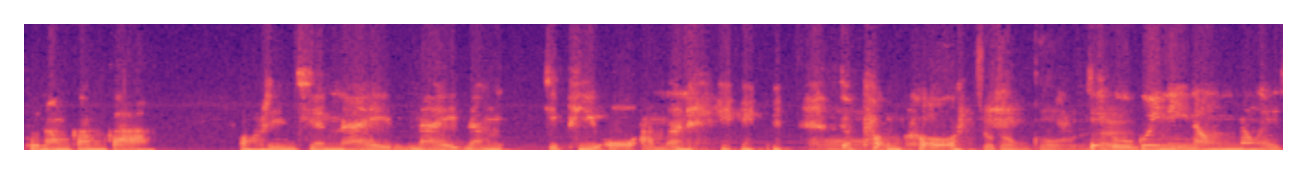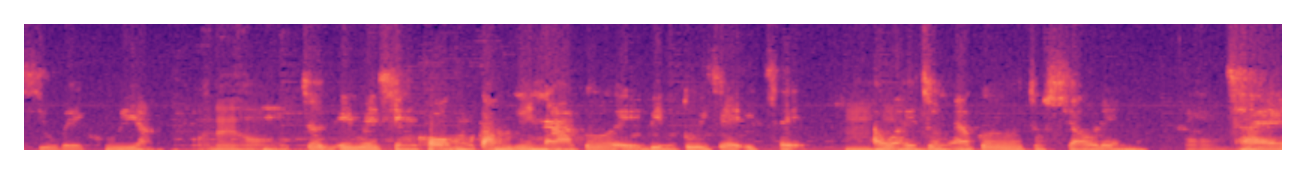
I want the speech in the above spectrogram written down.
都能感觉哦，人生那那那一片黑暗啊，就痛苦。就痛苦。这有几年拢拢会受袂开啊。安尼吼。就因为辛苦，唔甘愿呐，都会面对这一切。嗯。啊，我迄阵还阁做少年。哦，才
